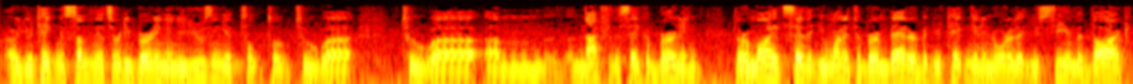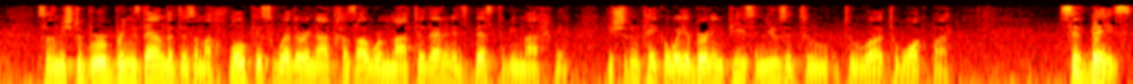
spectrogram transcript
or you're taking something that's already burning and you're using it to to to, uh, to uh, um, not for the sake of burning. The Ramah said that you want it to burn better, but you're taking it in order that you see in the dark so the Mishnah brings down that there's a machlokis whether or not Chazal were matter that, and it's best to be machmir. You shouldn't take away a burning piece and use it to to uh, to walk by. Siv Beis,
